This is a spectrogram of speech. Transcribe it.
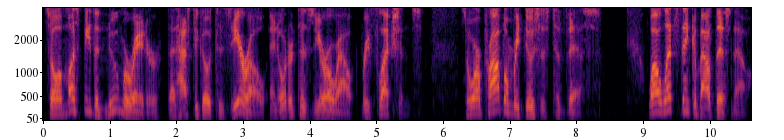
So it must be the numerator that has to go to zero in order to zero out reflections. So our problem reduces to this. Well, let's think about this now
